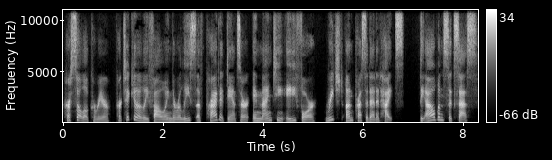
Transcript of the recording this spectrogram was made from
Her solo career, particularly following the release of Private Dancer in 1984, reached unprecedented heights. The album's success,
